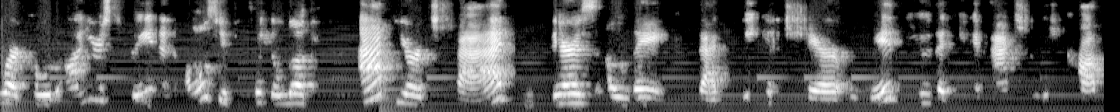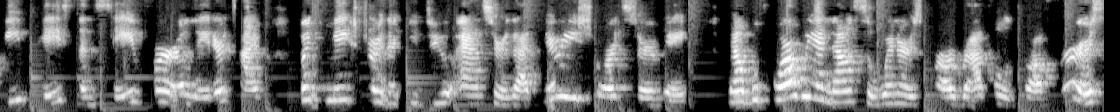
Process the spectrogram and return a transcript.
QR code on your screen. And also, if you take a look at your chat, there's a link that we can share with you that you can actually copy, paste, and save for a later time. But make sure that you do answer that very short survey. Now, before we announce the winners for our raffle draw first,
